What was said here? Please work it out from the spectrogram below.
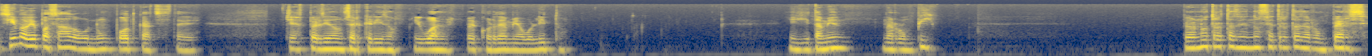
sí me había pasado en un podcast de que has perdido a un ser querido. Igual recordé a mi abuelito. Y también me rompí. Pero no trata de, no se trata de romperse,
